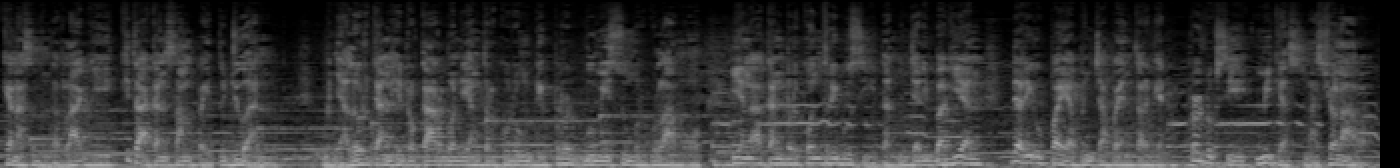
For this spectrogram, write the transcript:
karena sebentar lagi kita akan sampai tujuan. Menyalurkan hidrokarbon yang terkurung di perut bumi sumur Ulamo yang akan berkontribusi dan menjadi bagian dari upaya pencapaian target produksi migas nasional.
